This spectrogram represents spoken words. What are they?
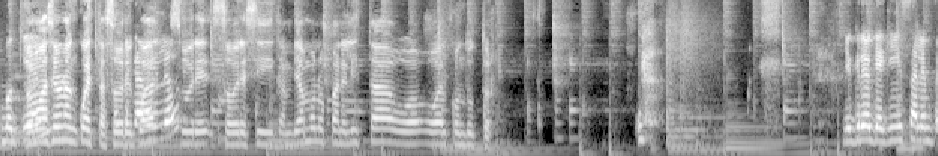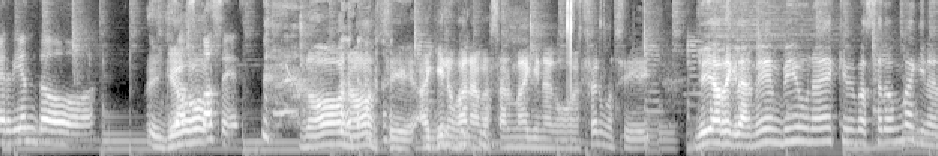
Vamos a hacer una encuesta sobre cuál, sobre, sobre si cambiamos los panelistas o, o al conductor. Yo creo que aquí salen perdiendo yo, los poses. No, no, sí, aquí nos van a pasar máquinas como enfermos. Sí. Yo ya reclamé en vivo una vez que me pasaron máquinas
